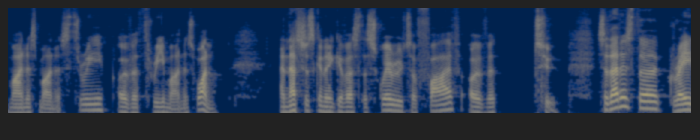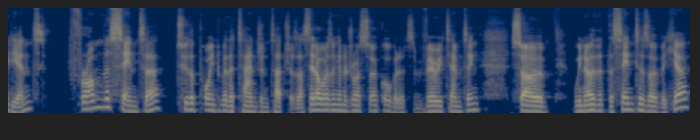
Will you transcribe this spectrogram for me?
minus minus 3 over 3 minus 1. And that's just going to give us the square root of 5 over 2. So that is the gradient from the center to the point where the tangent touches. I said I wasn't going to draw a circle, but it's very tempting. So we know that the center is over here,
